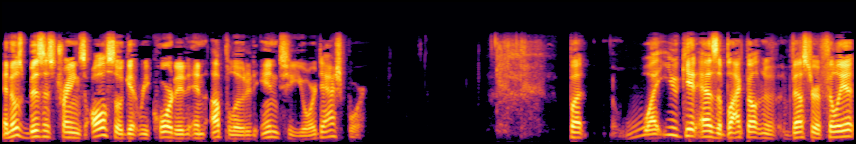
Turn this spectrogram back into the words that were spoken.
And those business trainings also get recorded and uploaded into your dashboard. But what you get as a Black Belt Investor affiliate,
